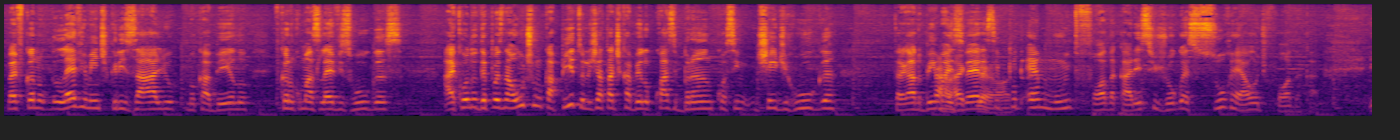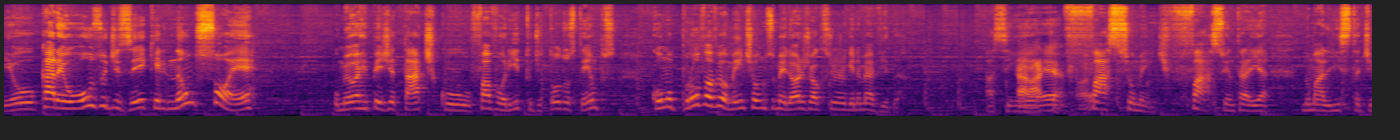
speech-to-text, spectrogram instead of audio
vai ficando levemente grisalho no cabelo, ficando com umas leves rugas. Aí quando depois, no último capítulo, ele já tá de cabelo quase branco, assim, cheio de ruga, tá ligado? Bem mais Caraca, velho, que assim, é muito foda, cara. Esse jogo é surreal de foda, cara. Eu, cara, eu ouso dizer que ele não só é o meu RPG tático favorito de todos os tempos, como provavelmente é um dos melhores jogos que eu joguei na minha vida. Assim, é- Caraca, é, facilmente, fácil entraria numa lista de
